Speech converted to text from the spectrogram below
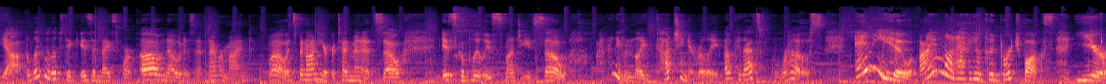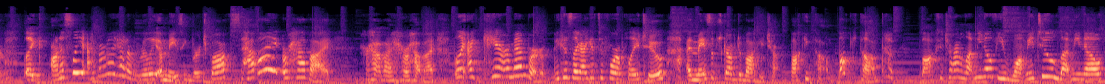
yeah, the liquid lipstick is a nice form. Oh, no, it isn't. Never mind. Whoa, it's been on here for 10 minutes, so it's completely smudgy. So not even like touching it really. Okay, that's gross. Anywho, I'm not having a good Birchbox year. Like, honestly, I haven't really had a really amazing Birchbox. Have I or have I? Or have I, or have I? But like, I can't remember because like I get Sephora Play too. I may subscribe to Baki Charm, Baki Tom, Baki Tom, BoxyCharm. Let me know if you want me to. Let me know.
